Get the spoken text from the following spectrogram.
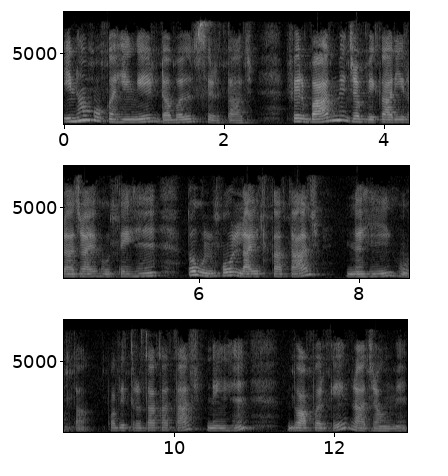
इन्हों को कहेंगे डबल सिरताज। फिर बाद में जब विकारी राजाएँ होते हैं तो उनको लाइट का ताज नहीं होता। पवित्रता का ताज नहीं है द्वापर के राजाओं में।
